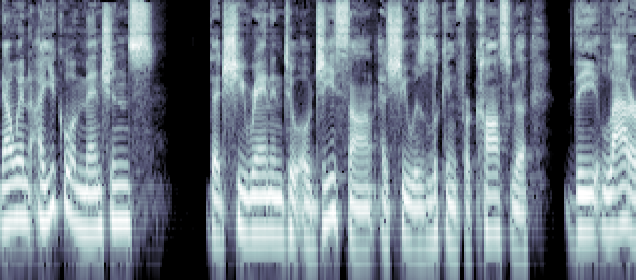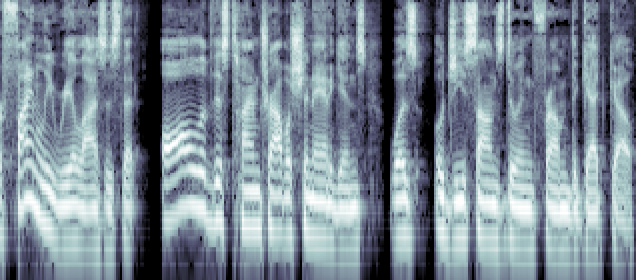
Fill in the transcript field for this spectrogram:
Now, when Ayukawa mentions that she ran into Oji-san as she was looking for Kasuga, the latter finally realizes that all of this time travel shenanigans was Oji-san's doing from the get-go.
